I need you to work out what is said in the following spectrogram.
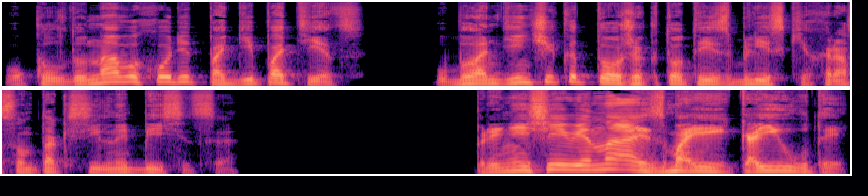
У колдуна, выходит, погиб отец. У блондинчика тоже кто-то из близких, раз он так сильно бесится. «Принеси вина из моей каюты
